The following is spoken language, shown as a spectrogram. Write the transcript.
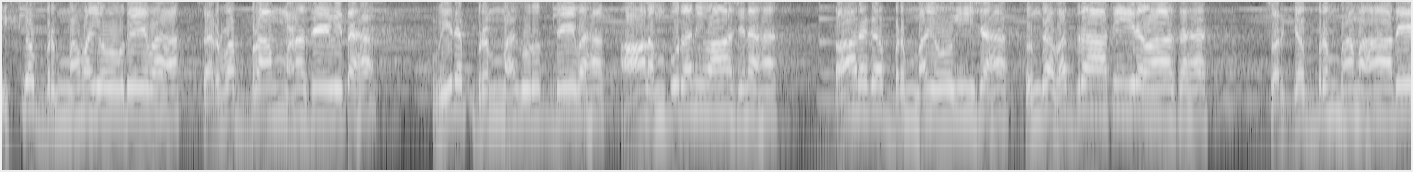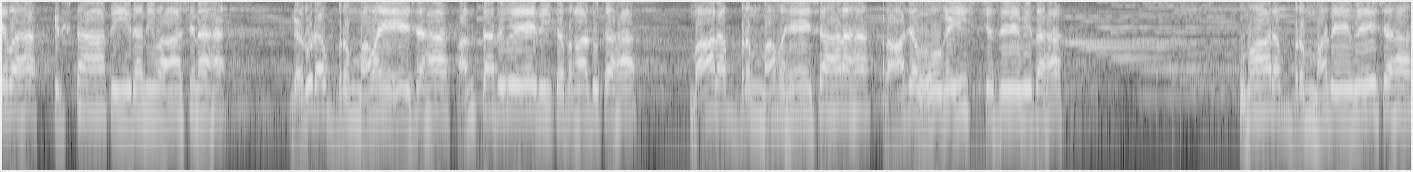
विश्वब्रह्ममयो देवः सर्वब्राह्मणसेवितः। वीरब्रह्मगुरुर्देवः आलम्पुरनिवासिनः तारकब्रह्मयोगीशः तुङ्गभद्रातीरवासः। स्वर्गब्रह्ममहादेवः कृष्णातीरनिवासिनः गरुडब्रह्ममहेशः अन्तर्वेदिकपादुकः बालब्रह्ममहेशानः राजभोगैश्च सेवितः कुमारब्रह्मदेवेशः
